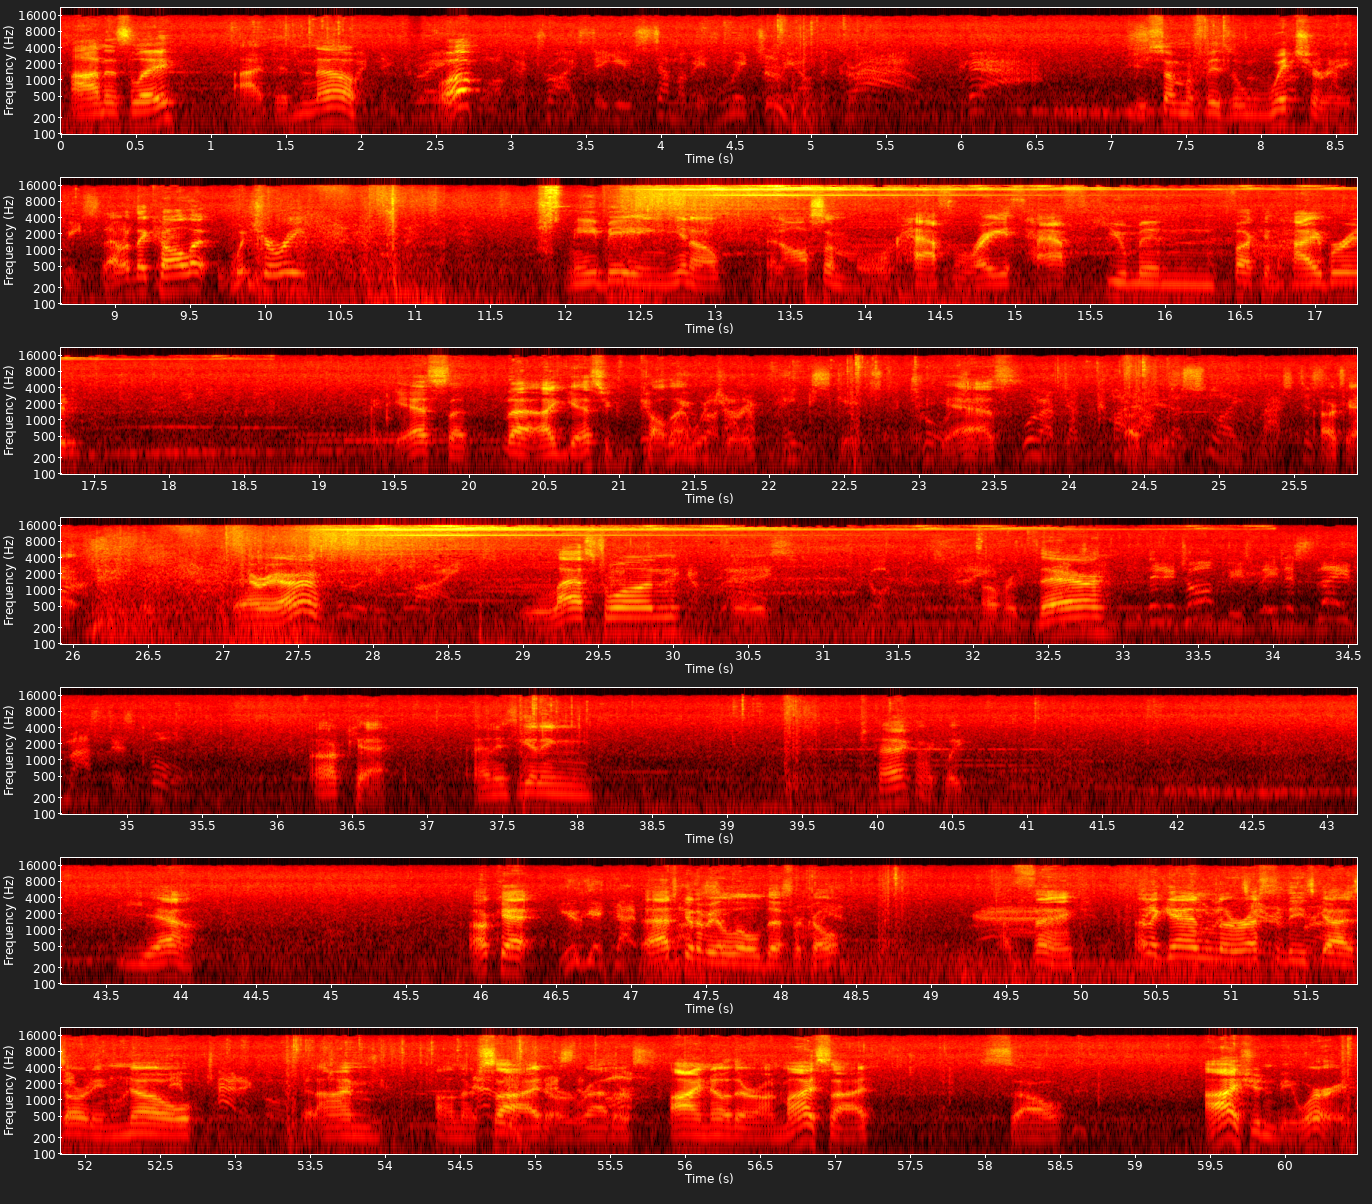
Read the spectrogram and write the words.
Honestly, I didn't know. Whoop! Use some of his witchery. Is that what they call it? Witchery? Me being, you know, an awesome half wraith, half human fucking hybrid. I guess that, that I guess you could call that witchery. Yes. Oh, okay. There we are. Last one is over there. Okay. And he's getting technically Yeah. Okay. That That's going to be a little difficult. I think. And again, the rest of these guys already know that I'm on their side, or rather, I know they're on my side. So, I shouldn't be worried.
